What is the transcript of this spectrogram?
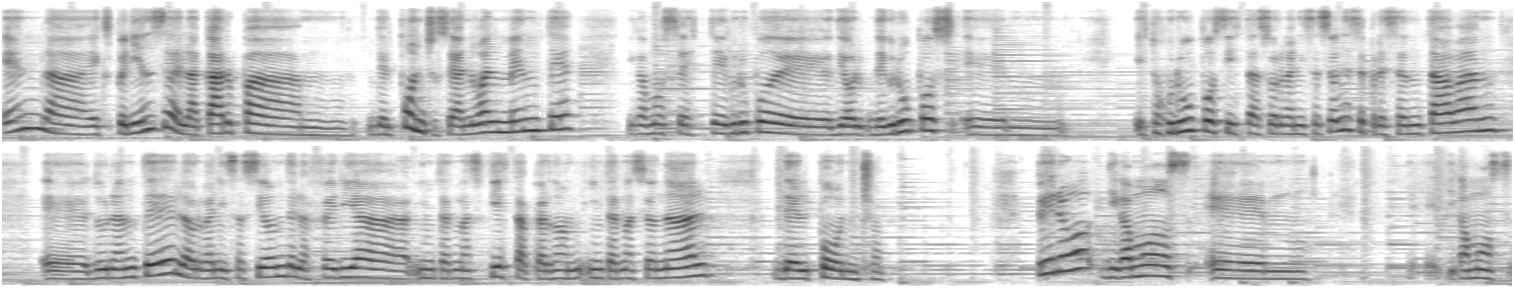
en la experiencia de la carpa mm, del poncho. O sea, anualmente, digamos, este grupo de, grupos, em, estos grupos y estas organizaciones se presentaban eh, durante la organización de la Feria Fiesta perdón, Internacional del Poncho. Pero, digamos, em, eh, digamos,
